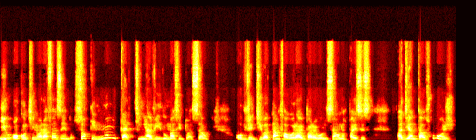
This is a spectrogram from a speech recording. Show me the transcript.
E o continuará fazendo. Só que nunca tinha havido uma situação objetiva tão favorável para a revolução nos países adiantados como hoje.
